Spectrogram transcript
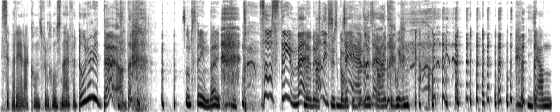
separera konst från konstnär, för då är de ju död. Som Strindberg. Som Strindberg. Nej, nu, Han är nu ska vi inte, nu ska vi inte gå in. Jan.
